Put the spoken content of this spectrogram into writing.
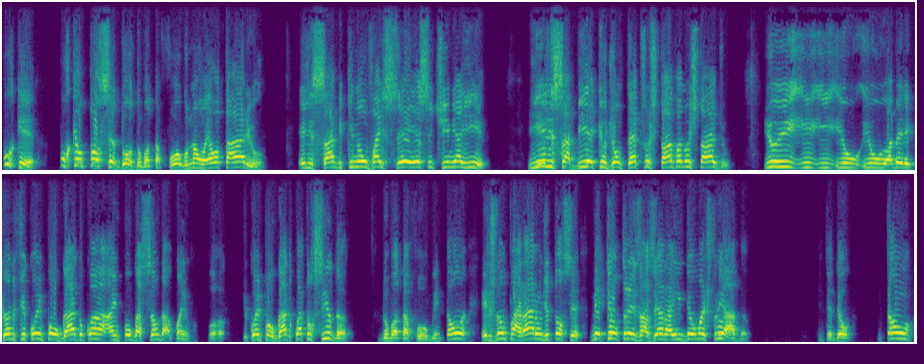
Por quê? Porque o torcedor do Botafogo não é otário. Ele sabe que não vai ser esse time aí. E ele sabia que o John Texas estava no estádio. E, e, e, e o, o, americano ficou empolgado com a, a empolgação da. Com a, porra, ficou empolgado com a torcida do Botafogo. Então, eles não pararam de torcer. Meteu 3 a 0 aí deu uma esfriada. Entendeu? Então,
